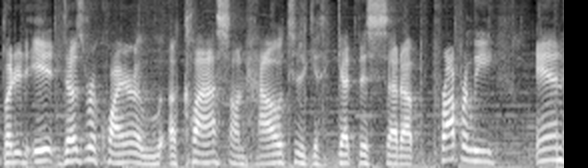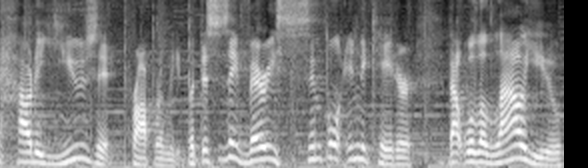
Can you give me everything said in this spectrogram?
but it, it does require a, a, class on how to get, get this set up properly and how to use it properly. But this is a very simple indicator that will allow you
